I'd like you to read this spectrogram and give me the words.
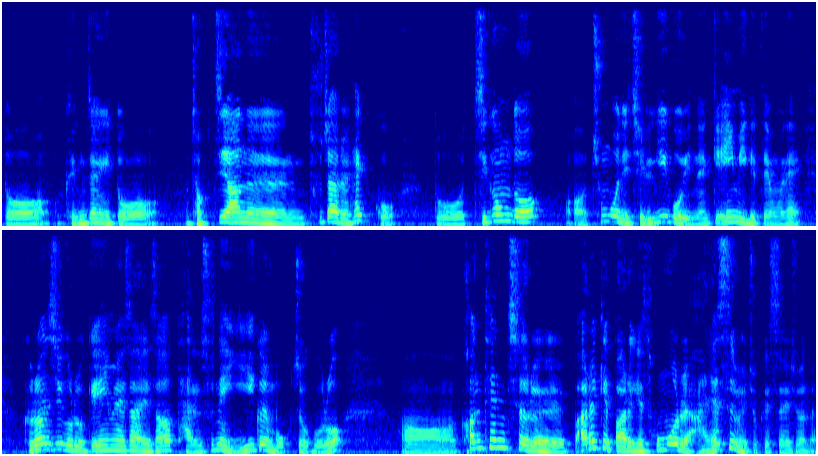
또 굉장히 또 적지 않은 투자를 했고 또 지금도 어, 충분히 즐기고 있는 게임이기 때문에 그런 식으로 게임 회사에서 단순히 이익을 목적으로 어, 컨텐츠를 빠르게 빠르게 소모를 안 했으면 좋겠어요, 저는.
